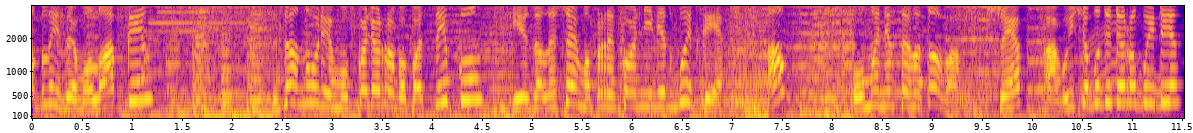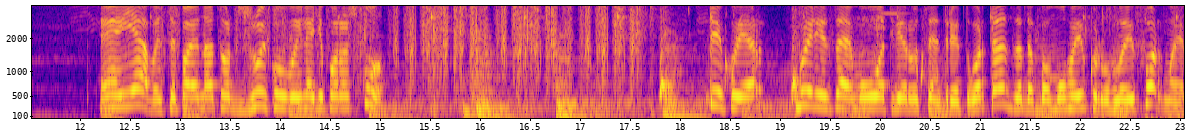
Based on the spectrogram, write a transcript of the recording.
Облизуємо лапки, занурюємо в кольорову посипку і залишаємо прикольні відбитки. Ав! У мене все готово. Шеф, а ви що будете робити? Е, я висипаю на торт жуйку у вигляді порошку. Тепер вирізаємо отвір у центрі торта за допомогою круглої форми.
